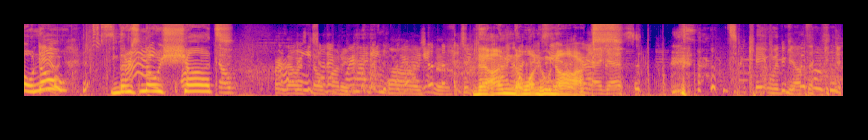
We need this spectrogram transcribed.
Oh no. There's no shot. Oh, that Holding was each so other. funny. We're hiding. Oh, We're Oh, hiding. The- I'm the one who knocks. it's okay with me. I'll take it.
